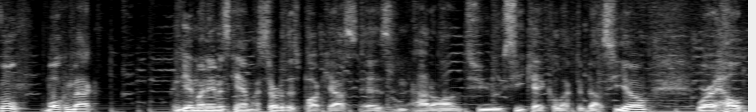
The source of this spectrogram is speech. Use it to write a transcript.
Cool. Welcome back. Again, my name is Cam. I started this podcast as an add on to ckcollective.co, where I help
